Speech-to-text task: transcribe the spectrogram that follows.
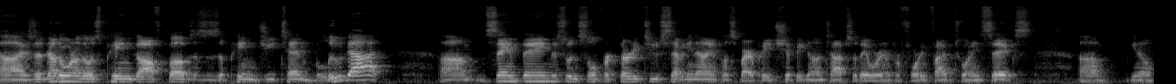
Uh, there's another one of those Ping golf clubs. This is a Ping G10 Blue Dot. Um, same thing. This one sold for $32.79 plus buyer paid shipping on top, so they were in for $45.26. Um, you know,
